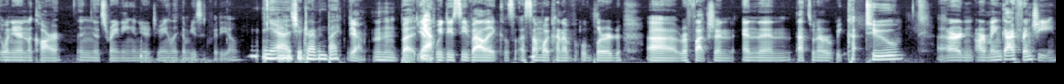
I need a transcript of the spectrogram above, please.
when you're in the car and it's raining and you're doing like a music video. yeah, as you're driving by. Yeah. mm-hmm. But yeah, Yeah. we do see Valak a somewhat kind of blurred uh, reflection, and then that's whenever we cut to our our main guy Frenchie.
